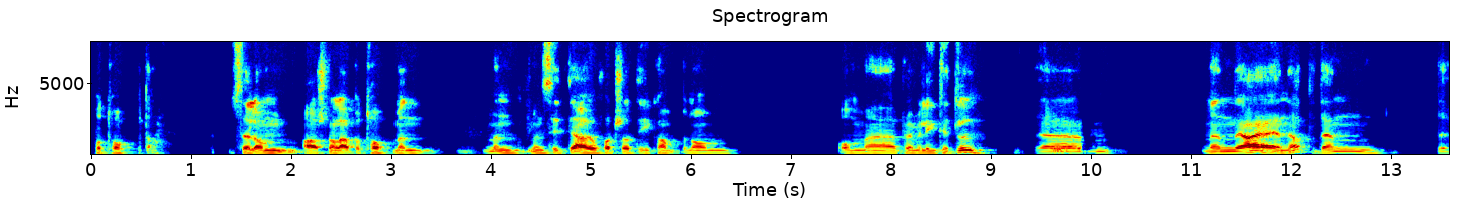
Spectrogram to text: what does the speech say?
på topp, da. Selv om Arsenal er på topp, men, men, men City er jo fortsatt i kampen om om uh, Premier League-tittelen. Uh, men ja, jeg er enig i at den det,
